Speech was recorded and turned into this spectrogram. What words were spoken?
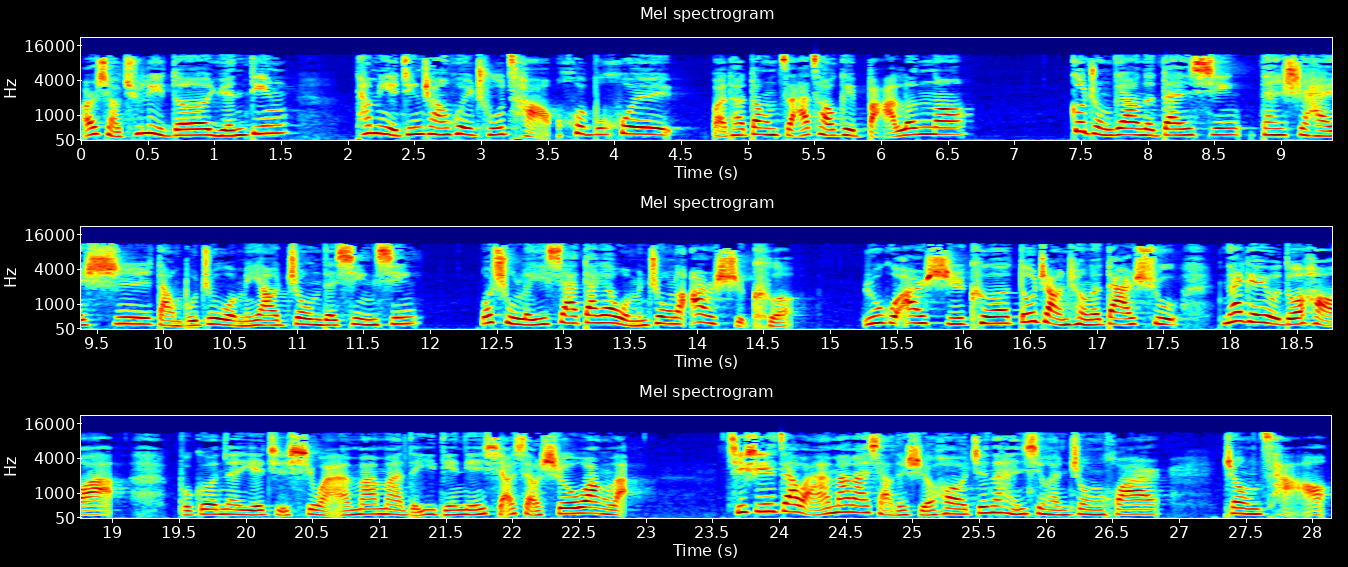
而小区里的园丁。他们也经常会除草，会不会把它当杂草给拔了呢？各种各样的担心，但是还是挡不住我们要种的信心。我数了一下，大概我们种了二十棵。如果二十棵都长成了大树，那该有多好啊！不过那也只是晚安妈妈的一点点小小奢望了。其实，在晚安妈妈小的时候，真的很喜欢种花儿、种草。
